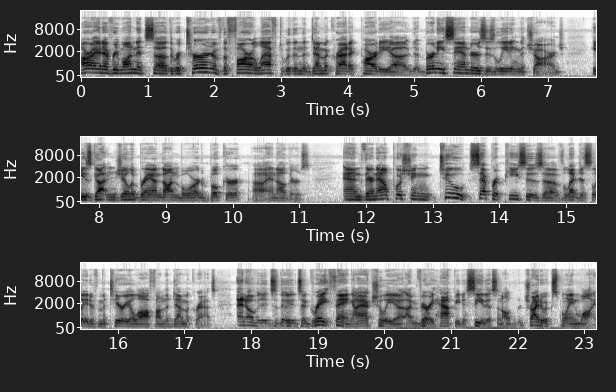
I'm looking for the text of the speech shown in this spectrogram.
All right, everyone, it's uh, the return of the far left within the Democratic Party. Uh, Bernie Sanders is leading the charge. He's gotten Gillibrand on board, Booker, uh, and others. And they're now pushing two separate pieces of legislative material off on the Democrats. And oh, it's, it's a great thing. I actually, uh, I'm very happy to see this, and I'll try to explain why.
